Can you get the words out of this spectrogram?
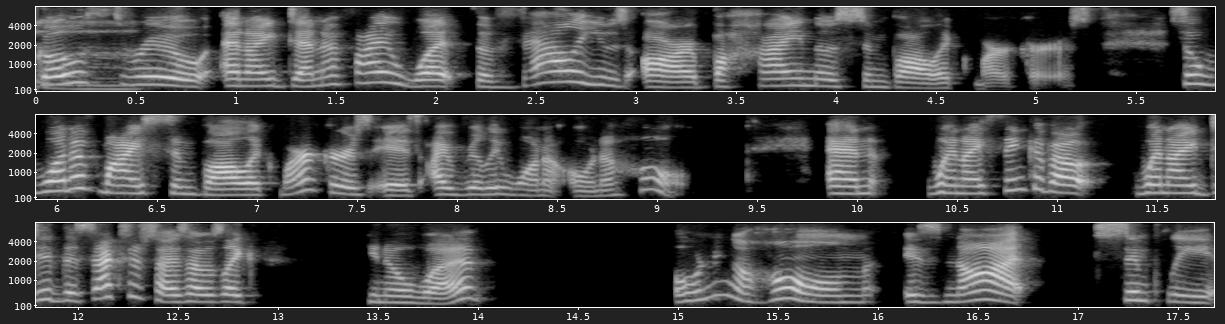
go Hmm. through and identify what the values are behind those symbolic markers. So one of my symbolic markers is i really want to own a home and when i think about when i did this exercise i was like you know what? Owning a home is not simply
